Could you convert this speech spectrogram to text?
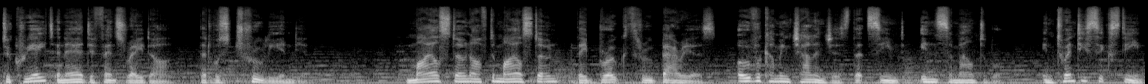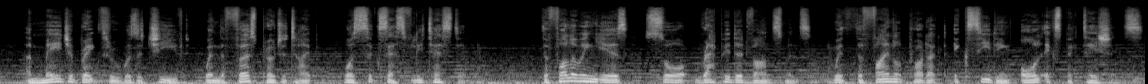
to create an air defense radar that was truly Indian. Milestone after milestone, they broke through barriers, overcoming challenges that seemed insurmountable. In 2016, a major breakthrough was achieved when the first prototype was successfully tested. The following years saw rapid advancements, with the final product exceeding all expectations.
